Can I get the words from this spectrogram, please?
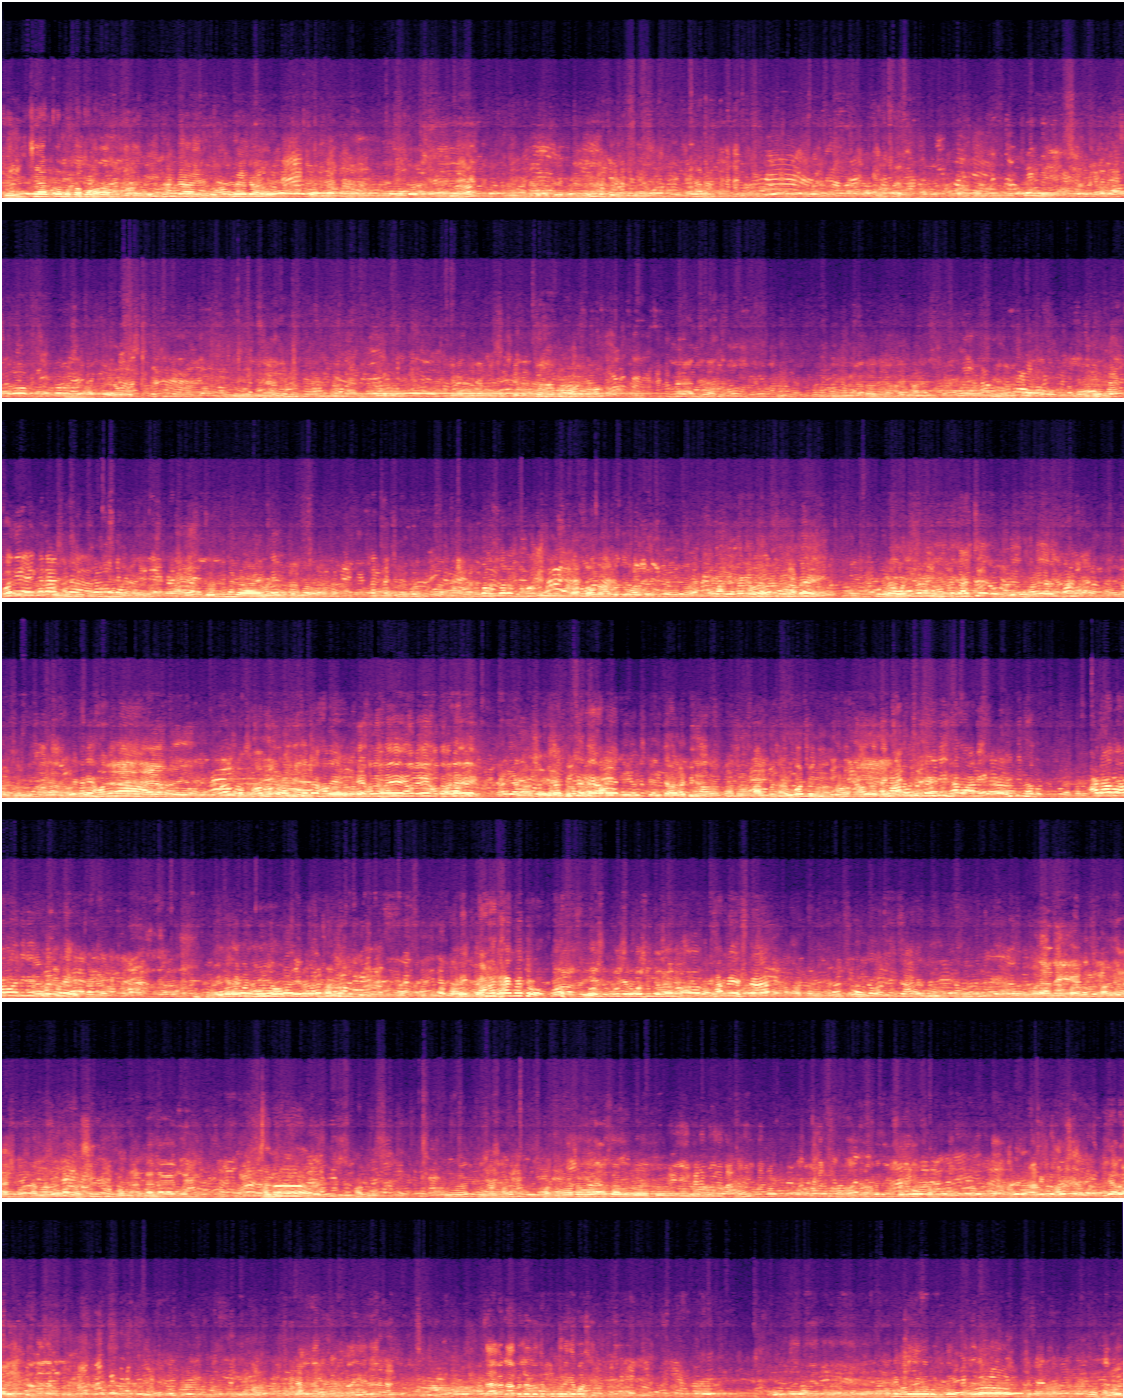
টেবিল চেয়ার করলে কত ভাড়া নিতে এইখানটা হয়ে গেল। ওদি এইখানে আসো না। এখানে হবে না। সব হবে হবে। হবে হবে হবে হবে। হবে আগে আর আরও আরও এদিকে করে। আরে জানা থাকবে তো। থাকবে এক্সট্রা জায়গা না পেলে লোকে পুকুরে গিয়ে বসে আপনি ভালো জায়গায় বসে। ভালো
